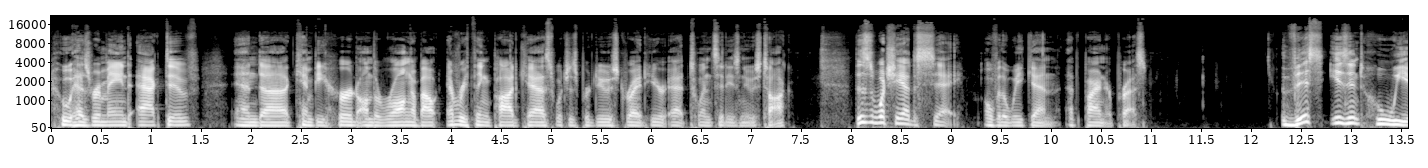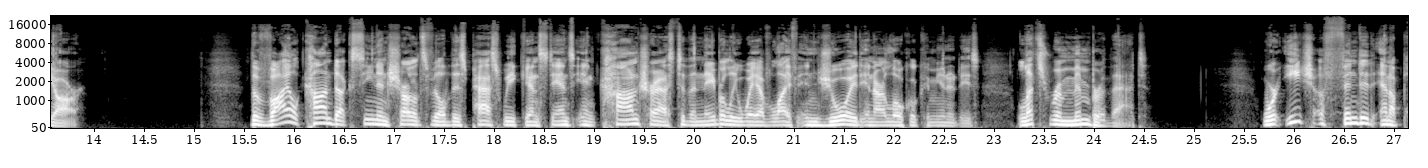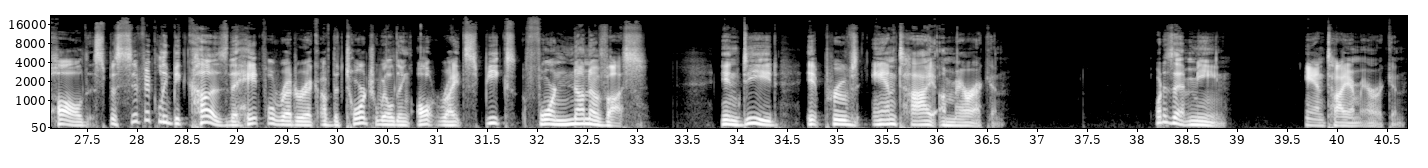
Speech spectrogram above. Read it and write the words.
who has remained active and uh, can be heard on the Wrong About Everything podcast, which is produced right here at Twin Cities News Talk. This is what she had to say over the weekend at the Pioneer Press. This isn't who we are. The vile conduct seen in Charlottesville this past weekend stands in contrast to the neighborly way of life enjoyed in our local communities. Let's remember that. We're each offended and appalled specifically because the hateful rhetoric of the torch wielding alt right speaks for none of us. Indeed, it proves anti American. What does that mean? Anti American.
